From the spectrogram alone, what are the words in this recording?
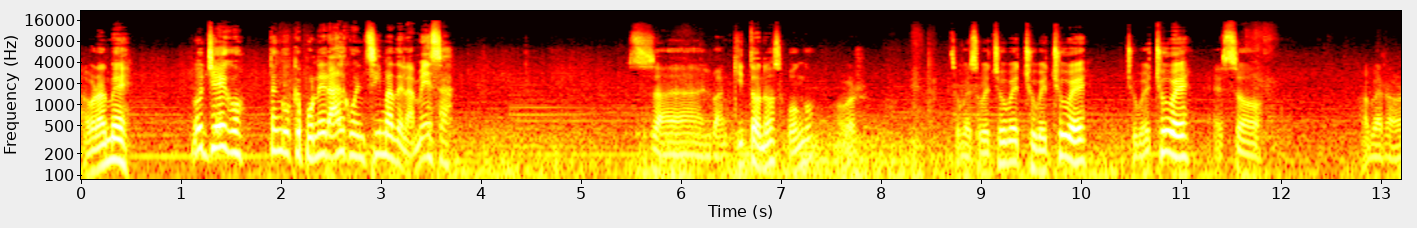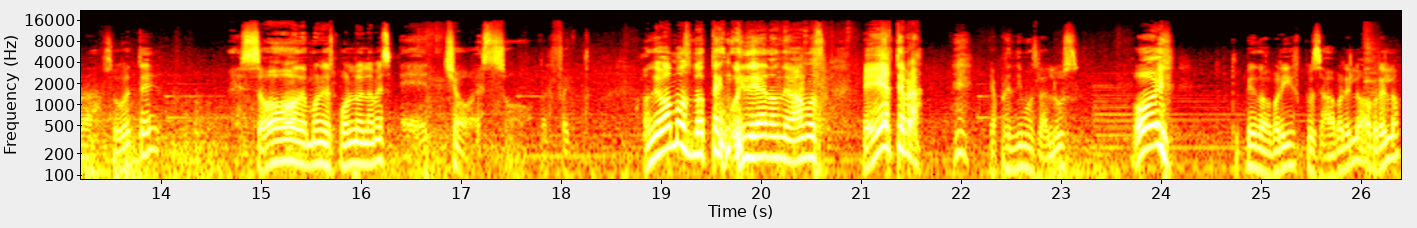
Ábranme. No llego. Tengo que poner algo encima de la mesa el banquito, ¿no? Supongo. A ver. Sube, sube, sube, chube. Chube, chube. Eso. A ver, ahora, súbete. Eso, demonios, ponlo en la mesa. Hecho, eso. Perfecto. ¿A dónde vamos? No tengo idea de dónde vamos. ¡Vértebra! Ya prendimos la luz. ¡Ay! ¿Qué pedo abrir? Pues ábrelo, ábrelo.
